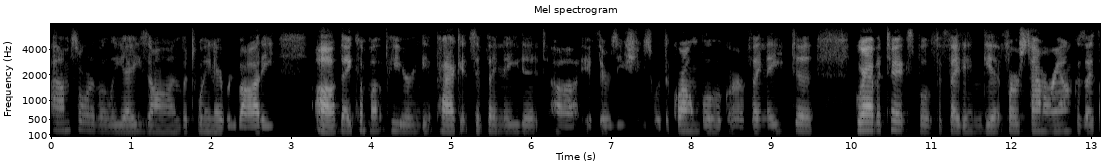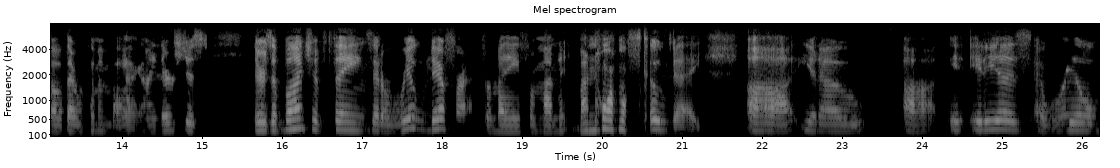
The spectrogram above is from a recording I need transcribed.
I'm sort of a liaison between everybody. Uh, they come up here and get packets if they need it. Uh, if there's issues with the Chromebook, or if they need to grab a textbook that they didn't get first time around because they thought they were coming back. I mean, there's just there's a bunch of things that are real different for me from my my normal school day. Uh, you know, uh, it, it is a real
